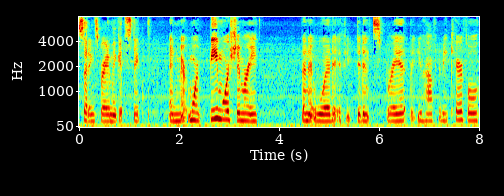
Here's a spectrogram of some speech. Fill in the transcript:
setting spray to make it stick and more be more shimmery than it would if you didn't spray it, but you have to be careful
